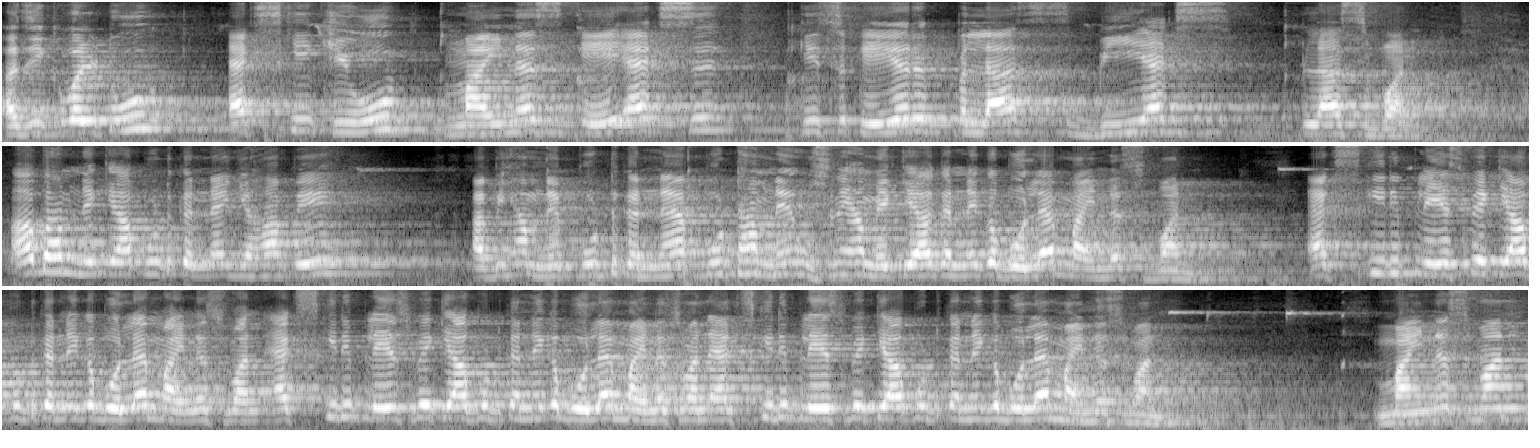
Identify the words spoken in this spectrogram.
is equal to X की क्यूब माइनस ए एक्स की square plus B X plus one अब हमने क्या पुट करना है यहाँ पे? अभी हमने पुट करना है। पुट हमने, उसने हमें क्या करने को बोला है? माइनस वन एक्स की रिप्लेस पे क्या पुट करने का बोला है? माइनस वन एक्स की रिप्लेस पे क्या पुट करने का बोला है? माइनस वन एक्स की रिप्लेस पे क्या पुट करने का बोला है? Minus one minus one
